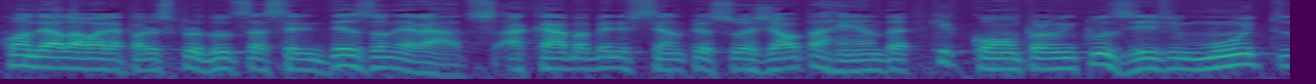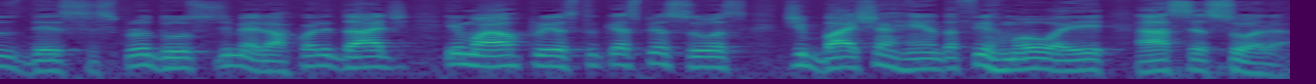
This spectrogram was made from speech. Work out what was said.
Quando ela olha para os produtos a serem desonerados, acaba beneficiando pessoas de alta renda que compram, inclusive, muitos desses produtos de melhor qualidade e maior preço do que as pessoas de baixa renda, afirmou aí a assessora.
